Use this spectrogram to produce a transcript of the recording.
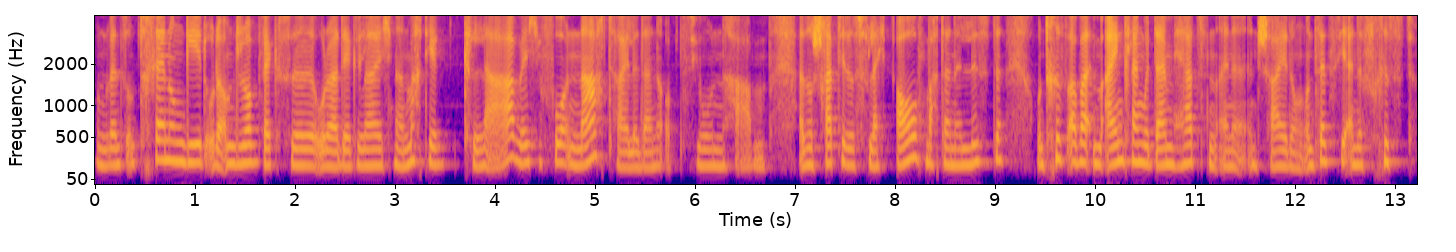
Und wenn es um Trennung geht oder um Jobwechsel oder dergleichen, dann mach dir klar, welche Vor- und Nachteile deine Optionen haben. Also schreib dir das vielleicht auf, mach deine Liste und triff aber im Einklang mit deinem Herzen eine Entscheidung und setz dir eine Frist.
